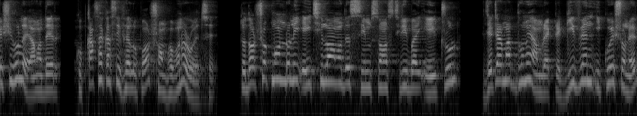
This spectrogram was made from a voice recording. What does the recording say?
বেশি হলে আমাদের খুব কাছাকাছি ভ্যালু পাওয়ার সম্ভাবনা রয়েছে। তো দর্শক মণ্ডলী, এই ছিল আমাদের Simpson's three by eight rule যেটার মাধ্যমে আমরা একটা গিভেন ইকুয়েশনের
